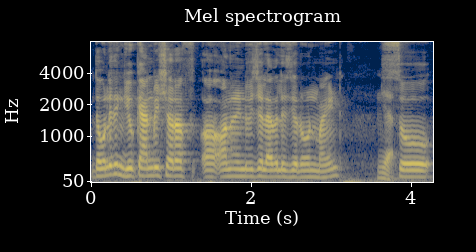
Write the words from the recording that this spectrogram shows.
the only thing you can be sure of uh, on an individual level is your own mind. Yeah. So,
